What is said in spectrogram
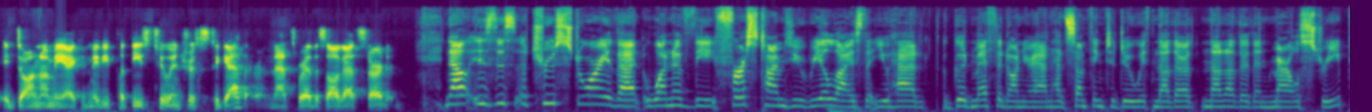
it dawned on me I could maybe put these two interests together, and that's where this all got started. Now, is this a true story that one of the first times you realized that you had a good method on your hand had something to do with none other, none other than Meryl Streep?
